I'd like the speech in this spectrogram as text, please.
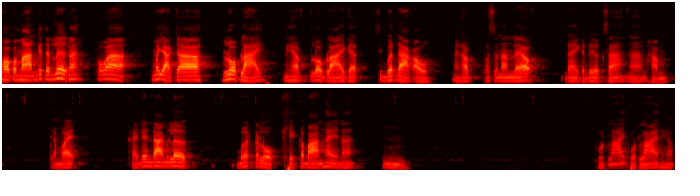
พอประมาณก็จะเลิกนะ เพราะว่าไม่อยากจะโลภหลายนะครับ โลภหลายกับสิเบิร์ดดากเอานะครับ เพราะฉะนั้นแล้วได้กระเดิกซะนะครับจำไว้ ใครเล่นได้ไม่เลิก เบิร์ดกระโหลกเขกกระบาลให้นะ อืมโหดร้ายโหดร้ายนะครับ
